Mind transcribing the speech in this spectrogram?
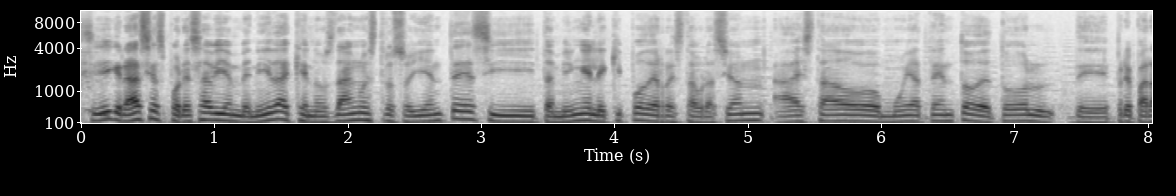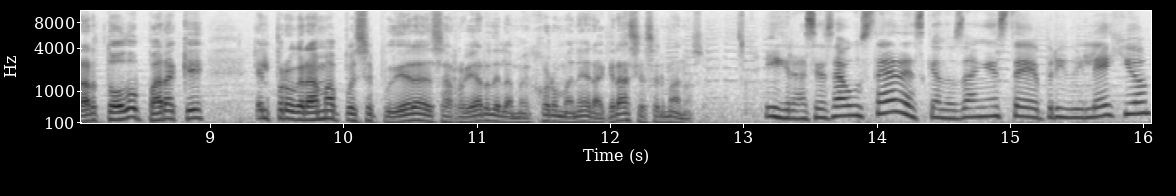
Sí, gracias por esa bienvenida que nos dan nuestros oyentes y también el equipo de restauración ha estado muy atento de todo, de preparar todo para que el programa pues se pudiera desarrollar de la mejor manera. Gracias, hermanos. Y gracias a ustedes que nos dan este privilegio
